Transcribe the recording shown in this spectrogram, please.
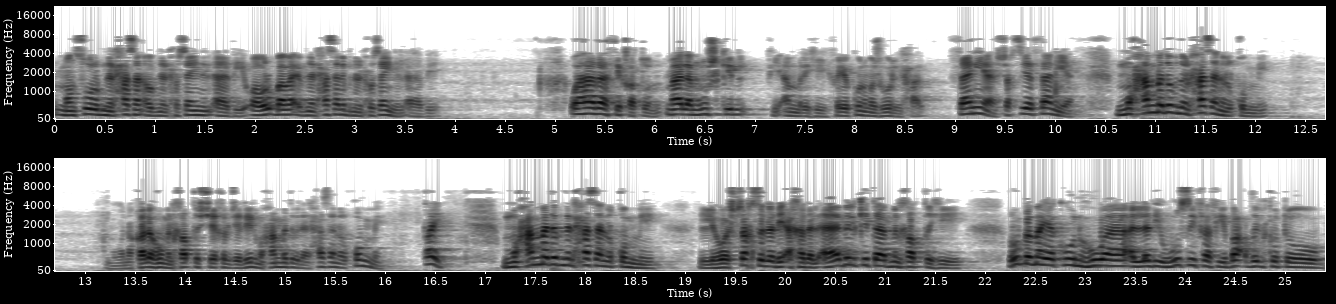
منصور بن الحسن أو ابن الحسين الآبي أو ربما ابن الحسن بن الحسين الآبي. وهذا ثقة ما لم نشكل في أمره فيكون مجهول الحال. ثانية الشخصية الثانية محمد بن الحسن القمي. ونقله من خط الشيخ الجليل محمد بن الحسن القمي. طيب محمد بن الحسن القمي اللي هو الشخص الذي أخذ الآب الكتاب من خطه ربما يكون هو الذي وصف في بعض الكتب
